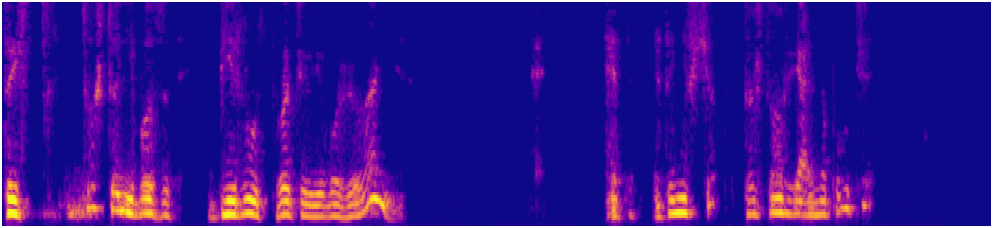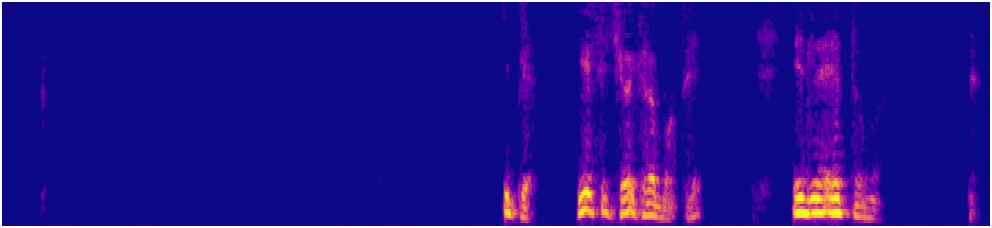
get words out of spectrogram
то есть то, что него берут против его желания, это, это не в счет, то, что он реально получает. Теперь, если человек работает, и для этого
